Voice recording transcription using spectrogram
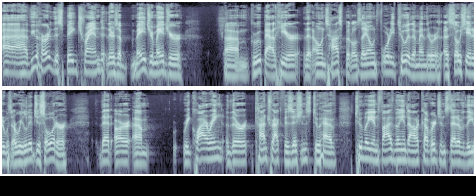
uh, have you heard this big trend? There's a major, major um, group out here that owns hospitals. They own 42 of them, and they're associated with a religious order that are um, requiring their contract physicians to have two million, five million dollar coverage instead of the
